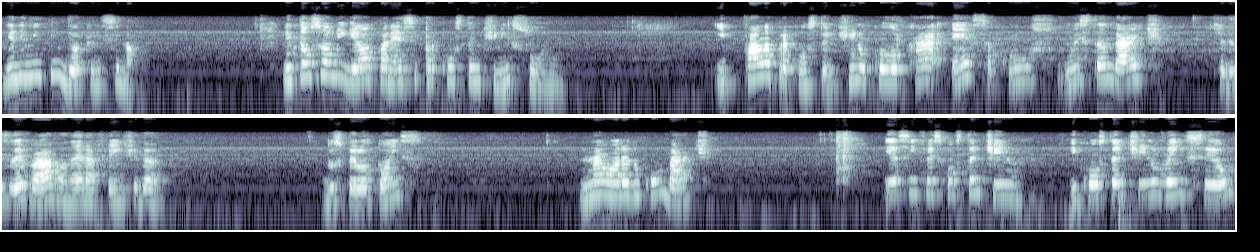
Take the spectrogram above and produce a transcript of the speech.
E ele não entendeu aquele sinal. Então São Miguel aparece para Constantino em sonho e fala para Constantino colocar essa cruz no estandarte que eles levavam né, na frente da, dos pelotões na hora do combate. E assim fez Constantino. E Constantino venceu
